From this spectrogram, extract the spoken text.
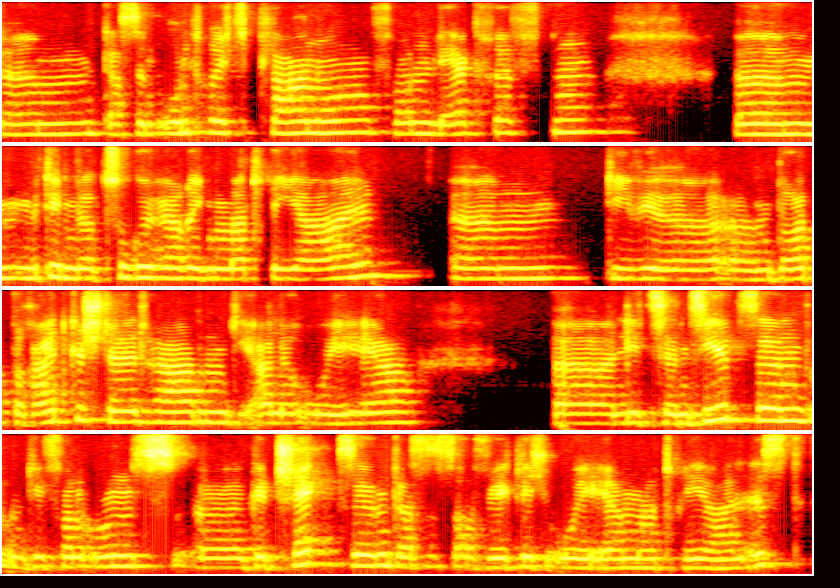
Ähm, das sind Unterrichtsplanungen von Lehrkräften ähm, mit dem dazugehörigen Material, ähm, die wir ähm, dort bereitgestellt haben, die alle OER äh, lizenziert sind und die von uns äh, gecheckt sind, dass es auch wirklich OER-Material ist.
